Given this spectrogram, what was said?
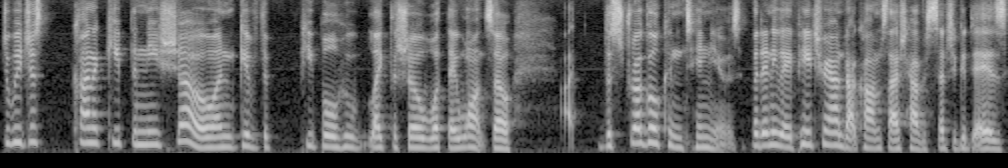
do we just kind of keep the niche show and give the people who like the show what they want? So uh, the struggle continues. But anyway patreon.com slash have such a good day is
